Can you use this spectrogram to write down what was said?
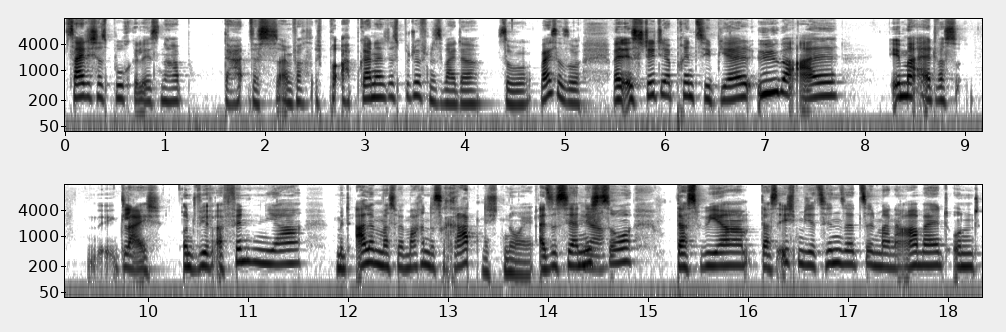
seit ich das Buch gelesen habe, da, das ist einfach, ich habe gar nicht das Bedürfnis weiter so, weißt du so, weil es steht ja prinzipiell überall immer etwas gleich und wir erfinden ja mit allem, was wir machen, das Rad nicht neu. Also es ist ja nicht Ja. so, dass wir, dass ich mich jetzt hinsetze in meiner Arbeit und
